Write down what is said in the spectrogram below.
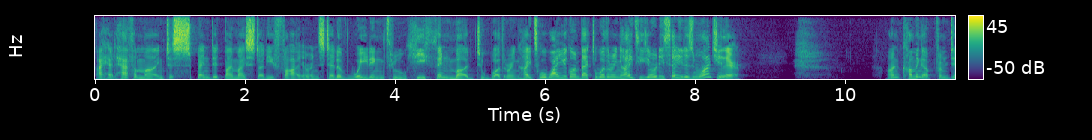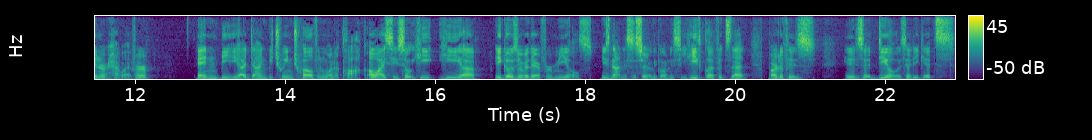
I had half a mind to spend it by my study fire instead of wading through heath and mud to Wuthering Heights. Well, why are you going back to Wuthering Heights? He already said he doesn't want you there. On coming up from dinner, however, NB, I dined between twelve and one o'clock. Oh, I see. So he he uh, he goes over there for meals. He's not necessarily going to see Heathcliff. It's that part of his his uh, deal is that he gets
